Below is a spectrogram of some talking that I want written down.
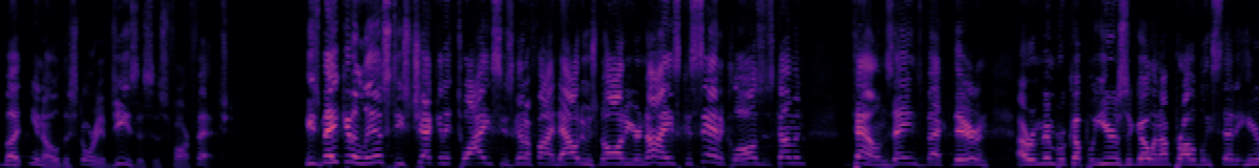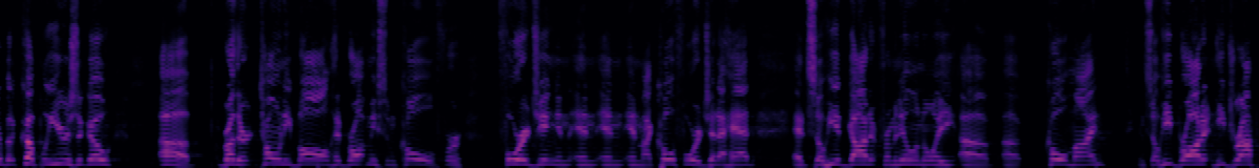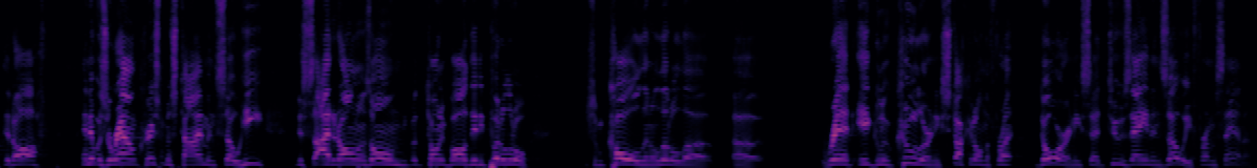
But, you know, the story of Jesus is far fetched. He's making a list, he's checking it twice. He's going to find out who's naughty or nice because Santa Claus is coming to town. Zane's back there, and I remember a couple years ago, and I probably said it here, but a couple years ago, uh, Brother Tony Ball had brought me some coal for foraging and, and, and, and my coal forage that I had. And so he had got it from an Illinois uh, uh, coal mine. And so he brought it and he dropped it off. And it was around Christmas time. And so he decided all on his own, but Tony Ball did, he put a little, some coal in a little uh, uh, red igloo cooler and he stuck it on the front door and he said, To Zane and Zoe from Santa.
